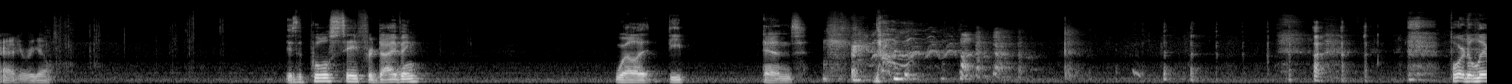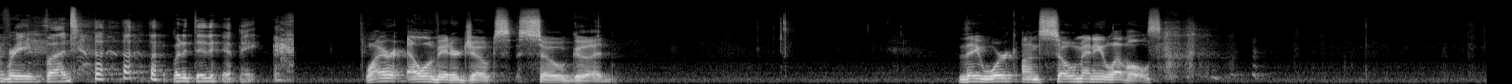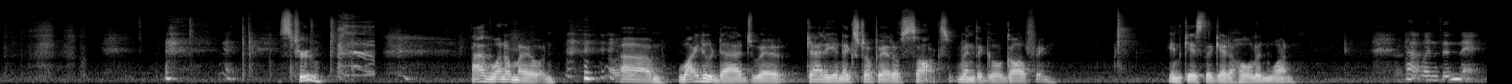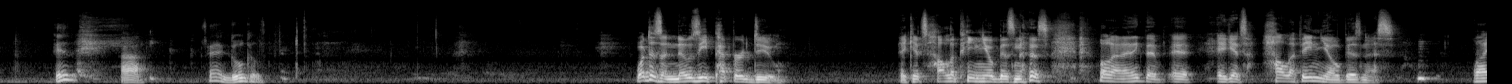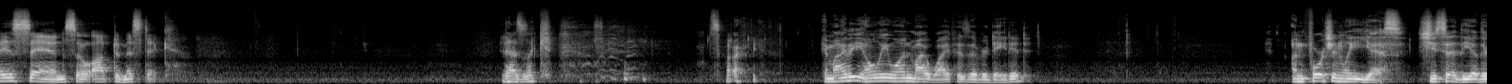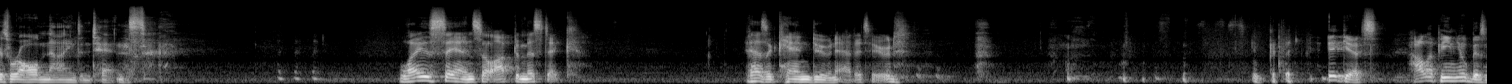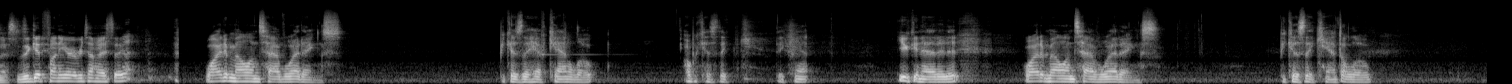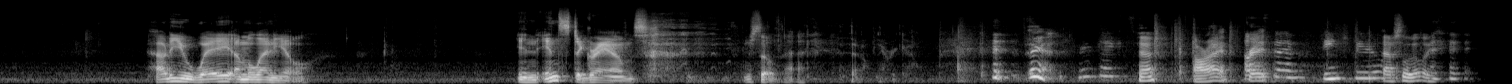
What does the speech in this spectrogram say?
All right, here we go. Is the pool safe for diving? Well, at deep ends. Poor delivery, but but it did hit me. Why are elevator jokes so good? They work on so many levels. it's true. I have one of my own. Um, why do dads wear carry an extra pair of socks when they go golfing? In case they get a hole in one. That one's in there. Is- ah, yeah, Google. What does a nosy pepper do? It gets jalapeno business. Hold on, I think that it, it gets jalapeno business. Why is sand so optimistic? It has like. Sorry. Am I the only one my wife has ever dated? Unfortunately, yes. She said the others were all nines and tens. Why is sand so optimistic? It has a can do attitude. It gets jalapeno business. Does it get funnier every time I say it? Why do melons have weddings? Because they have cantaloupe. Oh, because they they can't. You can edit it. Why do melons have weddings? Because they can't elope. How do you weigh a millennial? In Instagrams. You're so bad. Oh, so here we go. Perfect. Yeah. All right. Great. Awesome. Thank you. Absolutely.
